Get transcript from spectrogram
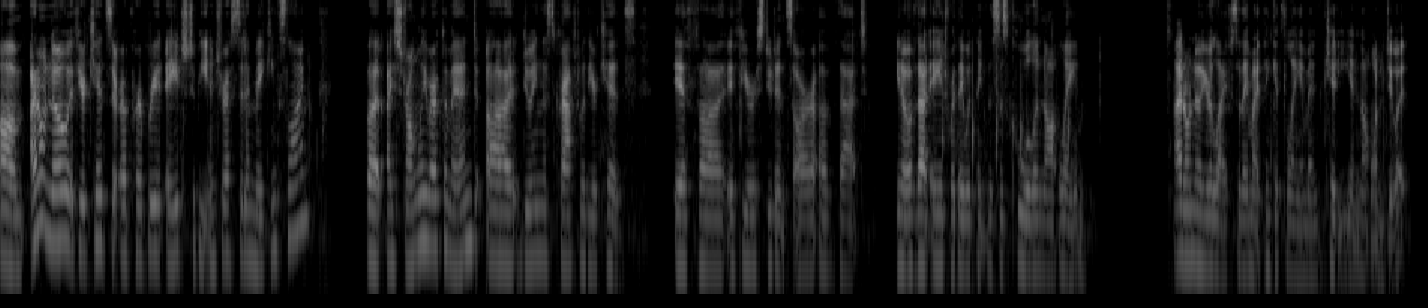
Um, I don't know if your kids are appropriate age to be interested in making slime, but I strongly recommend uh, doing this craft with your kids if uh, if your students are of that you know of that age where they would think this is cool and not lame. I don't know your life, so they might think it's lame and kitty and not want to do it.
